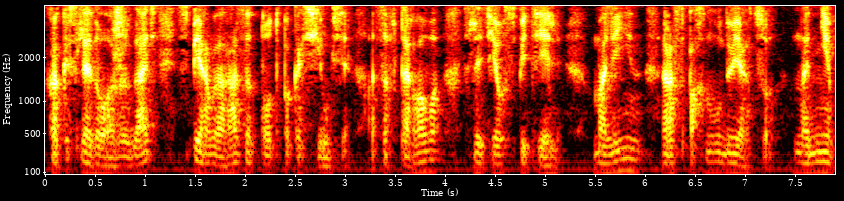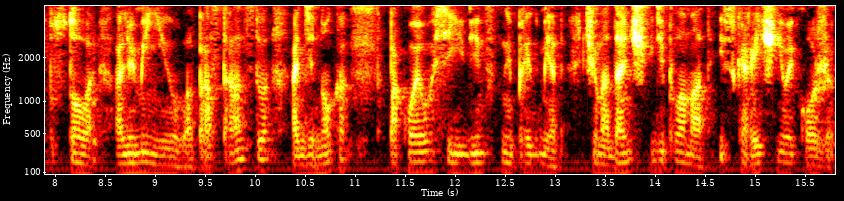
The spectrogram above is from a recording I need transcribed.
Как и следовало ожидать, с первого раза тот покосился, а со второго слетел с петель. Малинин распахнул дверцу. На дне пустого алюминиевого пространства одиноко покоился единственный предмет — чемоданчик-дипломат из коричневой кожи.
